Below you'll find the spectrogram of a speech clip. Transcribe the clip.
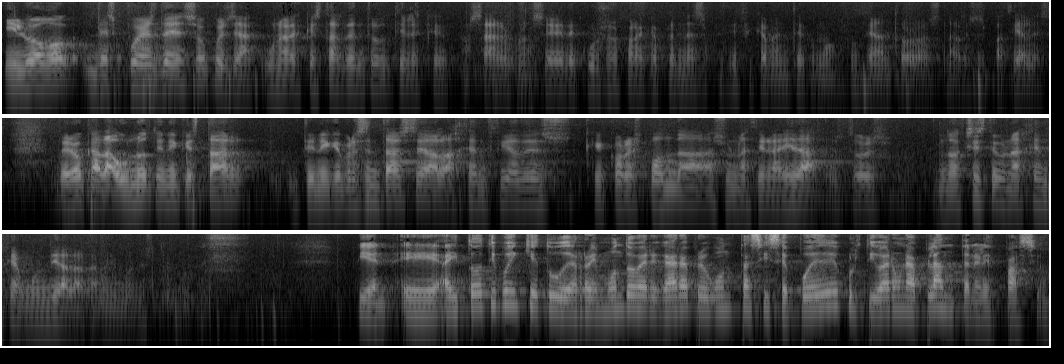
Y luego, después de eso, pues ya una vez que estás dentro, tienes que pasar una serie de cursos para que aprendas específicamente cómo funcionan todas las naves espaciales. Pero cada uno tiene que estar, tiene que presentarse a la agencia que corresponda a su nacionalidad. Esto es no existe una agencia mundial ahora mismo en esto. Bien, eh, hay todo tipo de inquietudes. Raimundo Vergara pregunta si se puede cultivar una planta en el espacio.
